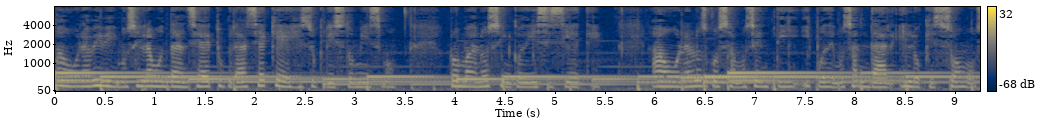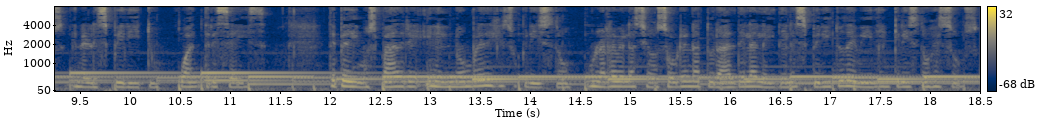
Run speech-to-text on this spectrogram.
Ahora vivimos en la abundancia de tu gracia que es Jesucristo mismo. Romanos 5:17. Ahora nos gozamos en ti y podemos andar en lo que somos en el Espíritu. Juan 3:6. Te pedimos, Padre, en el nombre de Jesucristo, una revelación sobrenatural de la ley del Espíritu de vida en Cristo Jesús.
